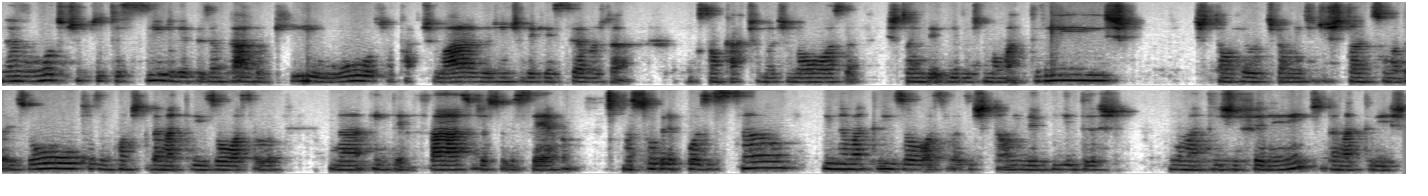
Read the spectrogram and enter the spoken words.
Né? No outro tipo de tecido representado aqui, o osso, a cartilagem, a gente vê que as células da função cartilaginosa estão embebidas numa matriz, estão relativamente distantes uma das outras, enquanto da matriz óssea na interface já se observa uma sobreposição e na matriz óssea elas estão embebidas numa matriz diferente da matriz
